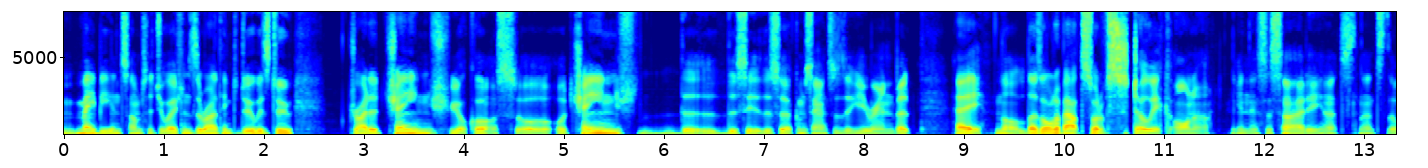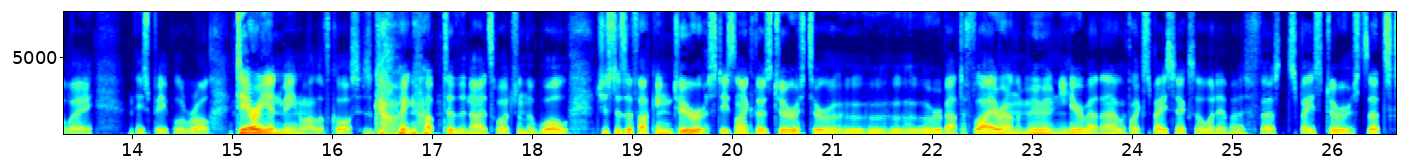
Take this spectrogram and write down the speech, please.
maybe in some situations the right thing to do is to try to change your course or, or change the, the the circumstances that you're in. But hey, there's a lot about sort of stoic honor in this society. That's that's the way these people roll. Tyrion, meanwhile, of course, is going up to the Night's Watch on the wall just as a fucking tourist. He's like those tourists who are, who, who, who are about to fly around the moon. You hear about that with like SpaceX or whatever? First space tourists. That's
